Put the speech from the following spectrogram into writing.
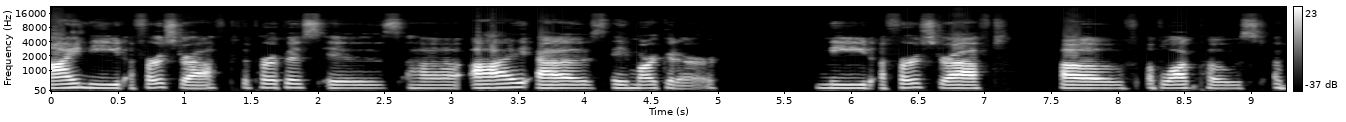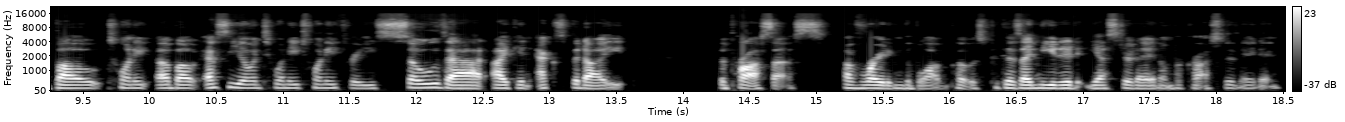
I need a first draft. The purpose is uh, I, as a marketer, need a first draft of a blog post about 20 about SEO in 2023 so that I can expedite the process of writing the blog post because I needed it yesterday and I'm procrastinating.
